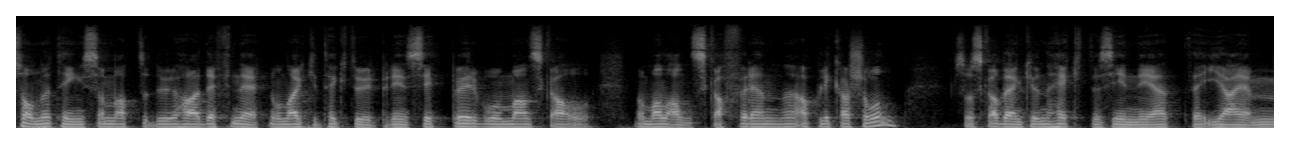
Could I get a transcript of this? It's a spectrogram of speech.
sånne ting som at du har definert noen arkitekturprinsipper hvor man skal, når man anskaffer en applikasjon, så skal den kunne hektes inn i et IAM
